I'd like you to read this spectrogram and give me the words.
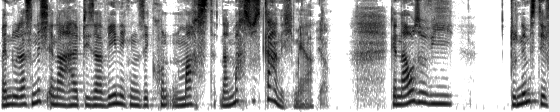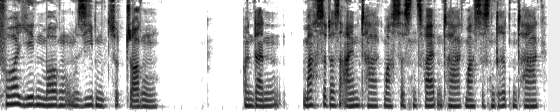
Wenn du das nicht innerhalb dieser wenigen Sekunden machst, dann machst du es gar nicht mehr. Ja. Genauso wie du nimmst dir vor, jeden Morgen um sieben zu joggen. Und dann machst du das einen Tag, machst es einen zweiten Tag, machst es einen dritten Tag.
